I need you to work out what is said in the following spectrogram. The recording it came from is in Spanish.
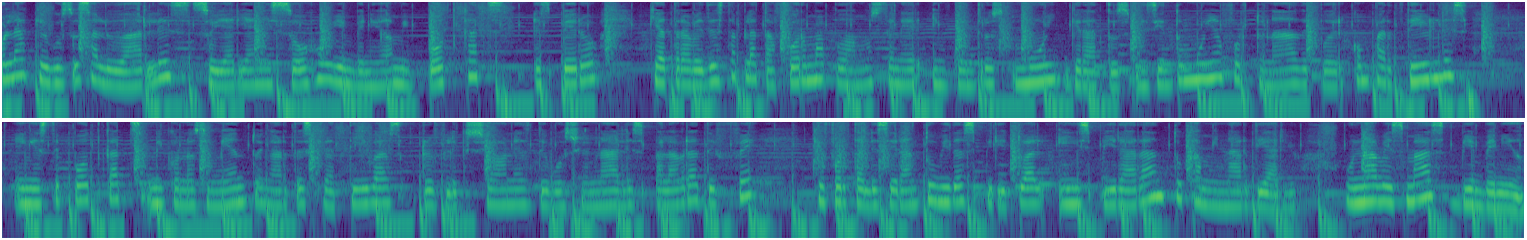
Hola, qué gusto saludarles. Soy Ariane Sojo, bienvenido a mi podcast. Espero que a través de esta plataforma podamos tener encuentros muy gratos. Me siento muy afortunada de poder compartirles en este podcast mi conocimiento en artes creativas, reflexiones, devocionales, palabras de fe que fortalecerán tu vida espiritual e inspirarán tu caminar diario. Una vez más, bienvenido.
